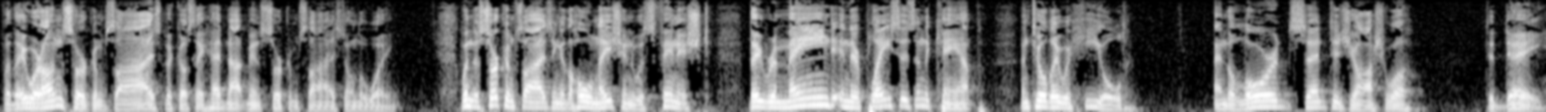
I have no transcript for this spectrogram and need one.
for they were uncircumcised because they had not been circumcised on the way. When the circumcising of the whole nation was finished, they remained in their places in the camp until they were healed. And the Lord said to Joshua, Today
